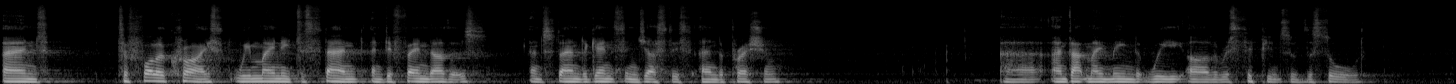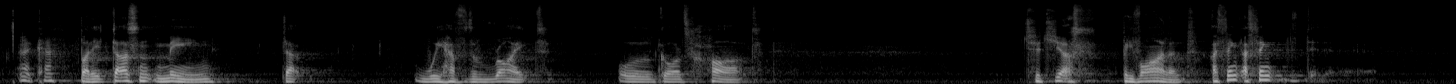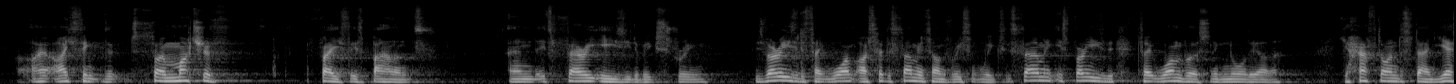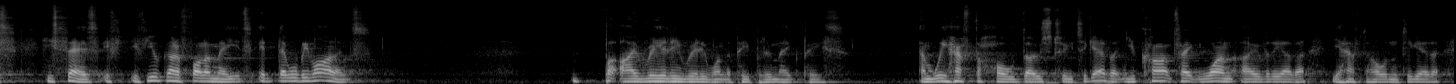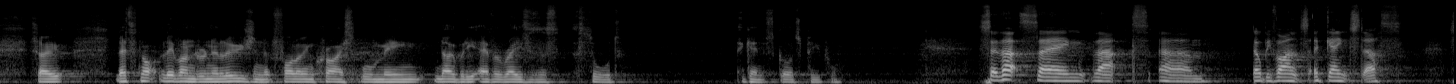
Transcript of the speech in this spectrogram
And to follow Christ, we may need to stand and defend others and stand against injustice and oppression. Uh, and that may mean that we are the recipients of the sword. Okay. But it doesn't mean that we have the right all God's heart to just be violent. I think, I think, I, I think that so much of faith is balance, and it's very easy to be extreme. It's very easy to take one, I've said this so many times recent weeks, it's, so many, it's very easy to take one verse and ignore the other. You have to understand, yes, he says, if, if you're going to follow me, it, there will be violence. But I really, really want the people who make peace. And we have to hold those two together. You can't take one over the other, you have to hold them together. So let's not live under an illusion that following Christ will mean nobody ever raises a sword against God's people. So that's saying that um, there'll be violence against us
